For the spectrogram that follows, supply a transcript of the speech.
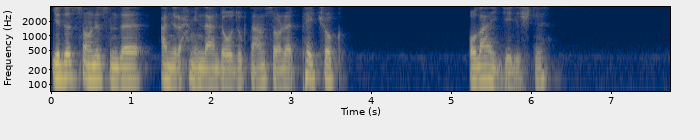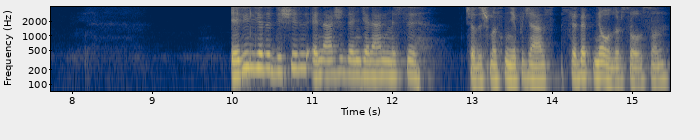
Ya da sonrasında anne rahminden doğduktan sonra pek çok olay gelişti. Eril ya da dişil enerji dengelenmesi çalışmasını yapacağız. Sebep ne olursa olsun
